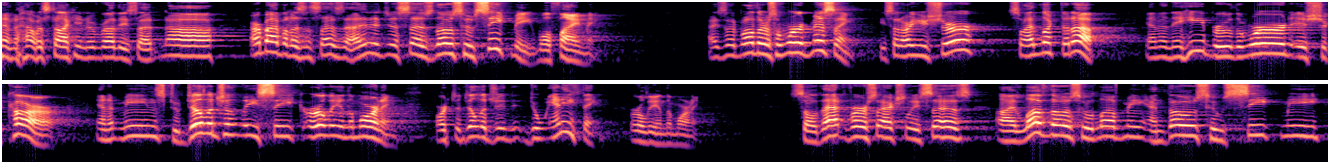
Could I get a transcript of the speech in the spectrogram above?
And I was talking to a brother, he said, No, our Bible doesn't say that. It just says, Those who seek me will find me. I said, Well, there's a word missing. He said, Are you sure? So I looked it up, and in the Hebrew, the word is shakar, and it means to diligently seek early in the morning, or to diligently do anything early in the morning. So that verse actually says, I love those who love me, and those who seek me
